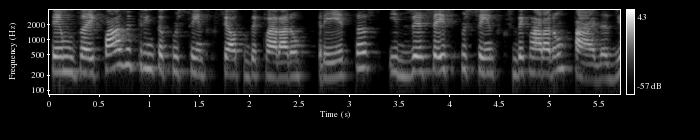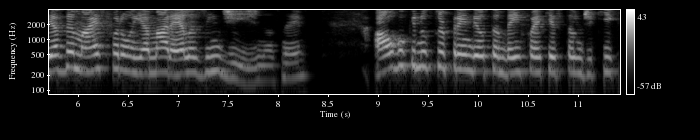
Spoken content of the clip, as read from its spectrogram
temos aí quase 30% que se autodeclararam pretas e 16% que se declararam pardas, e as demais foram aí amarelas e indígenas, né? Algo que nos surpreendeu também foi a questão de que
